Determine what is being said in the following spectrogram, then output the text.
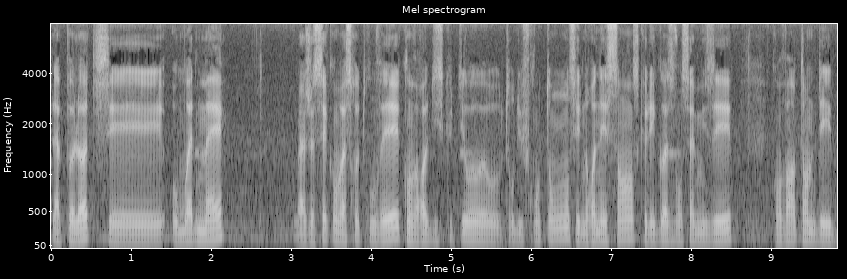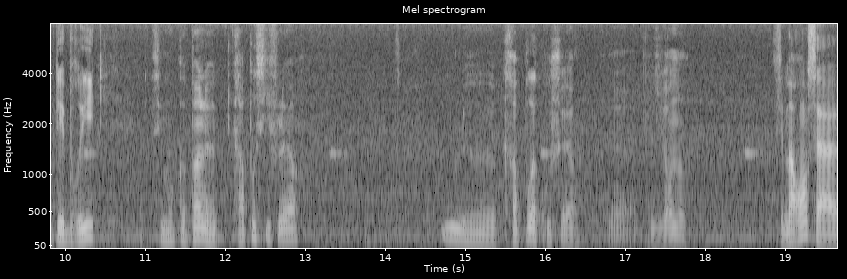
La pelote, c'est au mois de mai. Ben, je sais qu'on va se retrouver, qu'on va rediscuter au- autour du fronton. C'est une renaissance, que les gosses vont s'amuser, qu'on va entendre des, des bruits. C'est mon copain, le crapaud siffleur. Ou le crapaud accoucheur. Euh, plusieurs noms. C'est marrant, ça,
